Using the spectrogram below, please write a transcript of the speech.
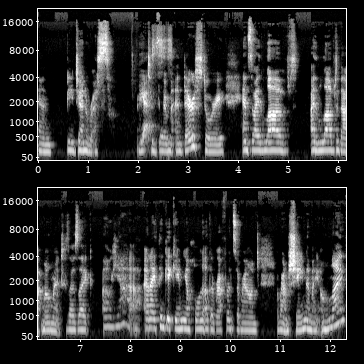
and be generous right, yes. to them and their story. And so I loved I loved that moment because I was like, oh yeah. And I think it gave me a whole other reference around around shame in my own life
